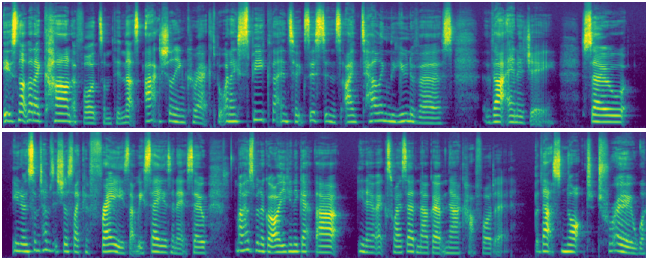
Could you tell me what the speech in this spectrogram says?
It's not that I can't afford something, that's actually incorrect. But when I speak that into existence, I'm telling the universe that energy. So, you know, sometimes it's just like a phrase that we say, isn't it? So my husband will go, Are you going to get that, you know, XYZ? And I'll go, No, I can't afford it. But that's not true.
